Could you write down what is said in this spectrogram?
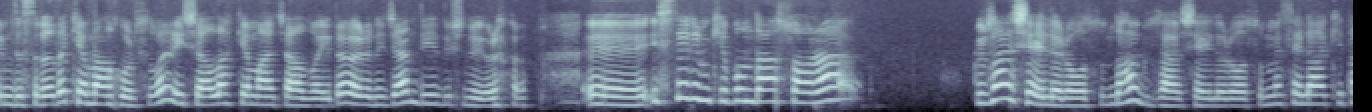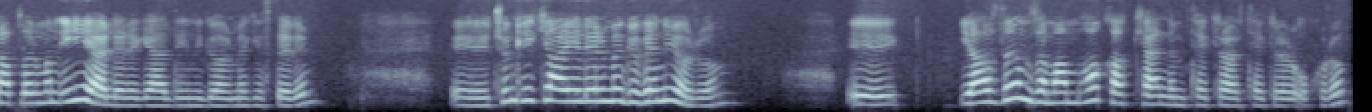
Şimdi sırada keman kursu var. İnşallah keman çalmayı da öğreneceğim diye düşünüyorum. ee, isterim ki bundan sonra güzel şeyler olsun, daha güzel şeyler olsun. Mesela kitaplarımın iyi yerlere geldiğini görmek isterim. Ee, çünkü hikayelerime güveniyorum. Ee, yazdığım zaman muhakkak kendim tekrar tekrar okurum.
